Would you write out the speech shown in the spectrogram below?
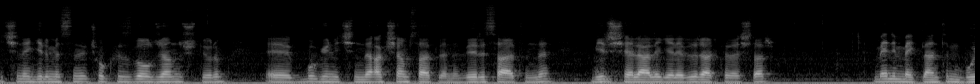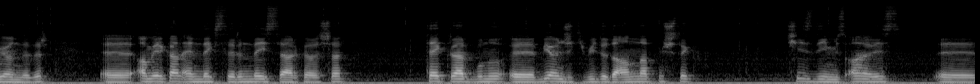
içine girmesini çok hızlı olacağını düşünüyorum. E, bugün içinde akşam saatlerinde veri saatinde bir şelale gelebilir arkadaşlar. Benim beklentim bu yöndedir. E, Amerikan endekslerinde ise arkadaşlar tekrar bunu e, bir önceki videoda anlatmıştık. Çizdiğimiz analiz e,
